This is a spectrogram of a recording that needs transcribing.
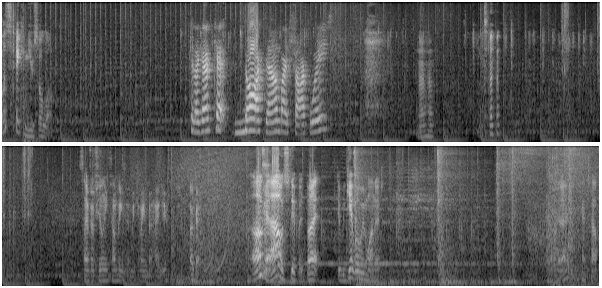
What's taking you so long? Cause I got kept knocked down by shockwaves. Uh huh. so I have a feeling something's gonna be coming behind you. Okay. Okay, that was stupid, but did we get what we wanted? Did I? I can't tell.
